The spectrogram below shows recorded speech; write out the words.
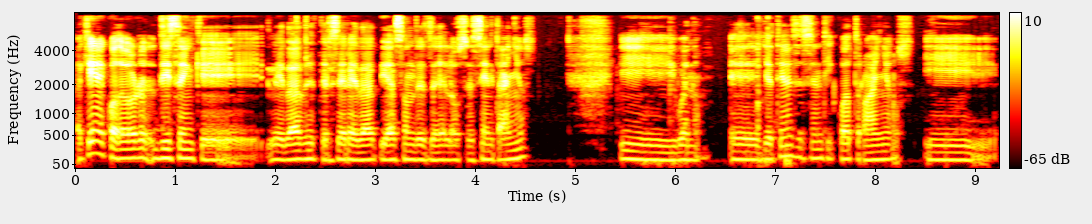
Aquí en Ecuador dicen que la edad de tercera edad ya son desde los 60 años. Y bueno, eh, ya tiene 64 años y,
